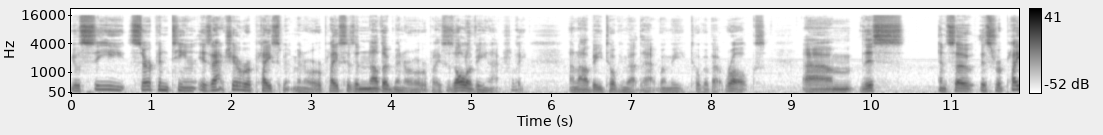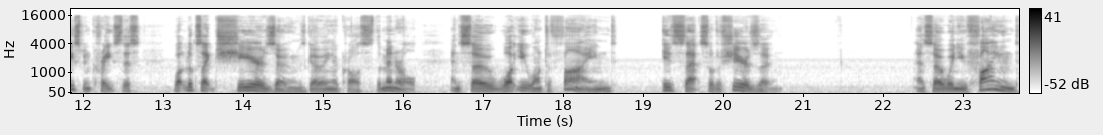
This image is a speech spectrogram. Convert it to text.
you'll see serpentine is actually a replacement mineral. Replaces another mineral. Replaces olivine, actually. And I'll be talking about that when we talk about rocks. Um, this And so this replacement creates this what looks like shear zones going across the mineral. And so what you want to find is that sort of shear zone. And so when you find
